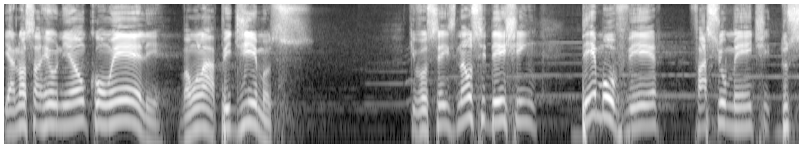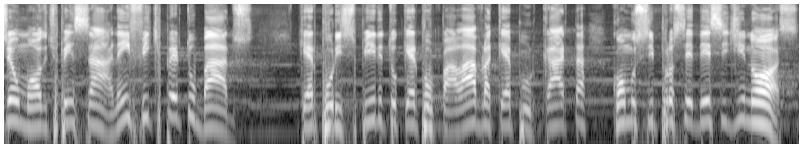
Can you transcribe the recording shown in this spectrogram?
e a nossa reunião com Ele, vamos lá, pedimos que vocês não se deixem demover facilmente do seu modo de pensar, nem fiquem perturbados, quer por espírito, quer por palavra, quer por carta, como se procedesse de nós,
